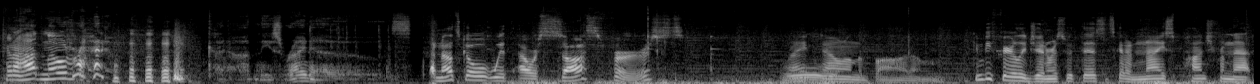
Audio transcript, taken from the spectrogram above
kind of hot in those right Kinda hot in these rhinos. Now let's go with our sauce first. Right Ooh. down on the bottom. You can be fairly generous with this. It's got a nice punch from that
